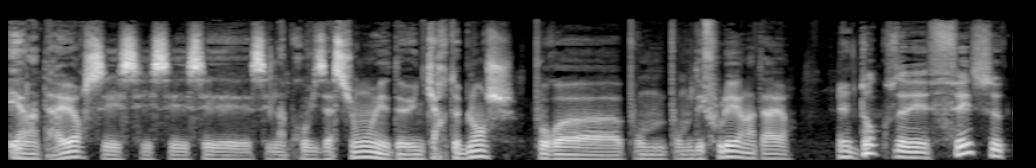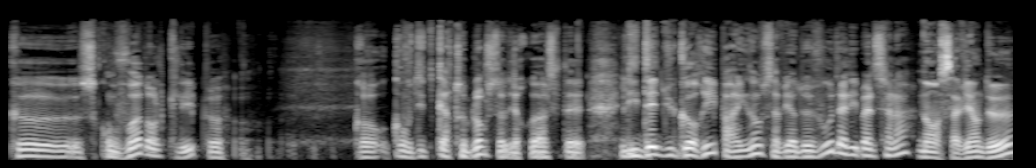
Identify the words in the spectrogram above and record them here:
Et à l'intérieur, c'est de l'improvisation et d'une carte blanche pour euh, pour pour me défouler à l'intérieur. Et donc vous avez fait ce que ce qu'on voit dans le clip. Quand, vous dites carte blanche, ça veut dire quoi? C'était l'idée du gorille, par exemple, ça vient de vous, d'Ali Ben Salah? Non, ça vient d'eux,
